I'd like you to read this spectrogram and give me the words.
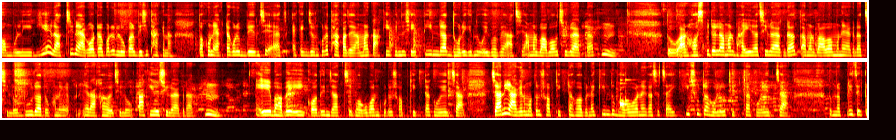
কম্বল নিয়ে গিয়ে রাত্রি না এগারোটার পরে লোক আর বেশি থাকে না। তখন একটা করে ব্রেঞ্চে এক একজন করে থাকা যায়। আমার কাকি কিন্তু সেই তিন রাত ধরে কিন্তু ওইভাবে আছে। আমার বাবাও বাবাও ছিল এক রাত, হুম। তো আর হসপিটালে আমার ভাইরা ছিল এক রাত, আমার বাবা মনে এক রাত ছিল, দুই রাত ওখানে রাখা হয়েছিল কাকিও ছিল এক রাত, হুম। এভাবে এই কদিন যাচ্ছে, ভগবান করে সব ঠিকঠাক হয়ে যাক। জানি আগের মতন সব ঠিকঠাক হবে না, কিন্তু ভগবানের কাছে চাই কিছুটা হলেও ঠিকঠাক হয়ে যাক। তোমরা প্লিজ একটু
